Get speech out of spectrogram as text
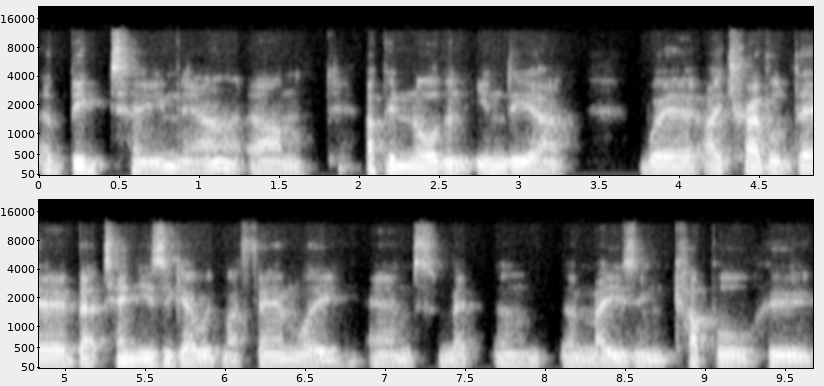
a, a big team now um, up in northern India where I traveled there about 10 years ago with my family and met an amazing couple who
